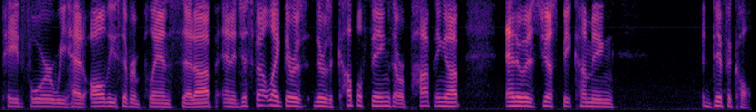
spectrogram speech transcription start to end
paid for, we had all these different plans set up and it just felt like there was there was a couple things that were popping up and it was just becoming difficult.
